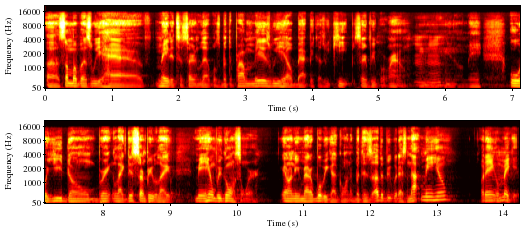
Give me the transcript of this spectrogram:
uh, some of us we have made it to certain levels, but the problem is we held back because we keep certain people around. You know what I mean? Or you don't bring like there's certain people like me and him. We going somewhere. It don't even matter what we got going on. But there's other people that's not me and him, or they ain't gonna make it.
